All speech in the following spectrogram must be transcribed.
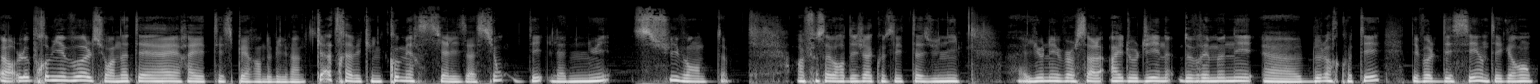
Alors, le premier vol sur un ATR été espéré en 2024 avec une commercialisation dès la nuit suivante. Alors, il faut savoir déjà qu'aux États-Unis, euh, Universal Hydrogen devrait mener euh, de leur côté des vols d'essai intégrant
